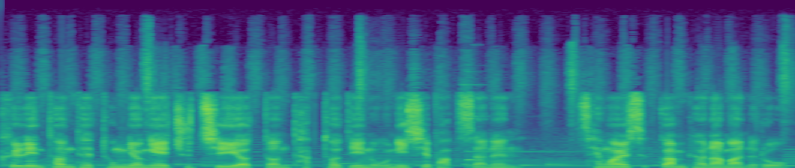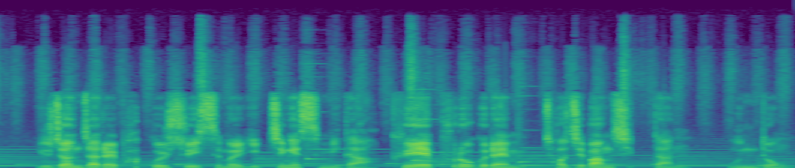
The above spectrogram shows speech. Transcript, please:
클린턴 대통령의 주치의였던 닥터 딘 오니시 박사는 생활 습관 변화만으로 유전자를 바꿀 수 있음을 입증했습니다. 그의 프로그램 저지방 식단, 운동,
